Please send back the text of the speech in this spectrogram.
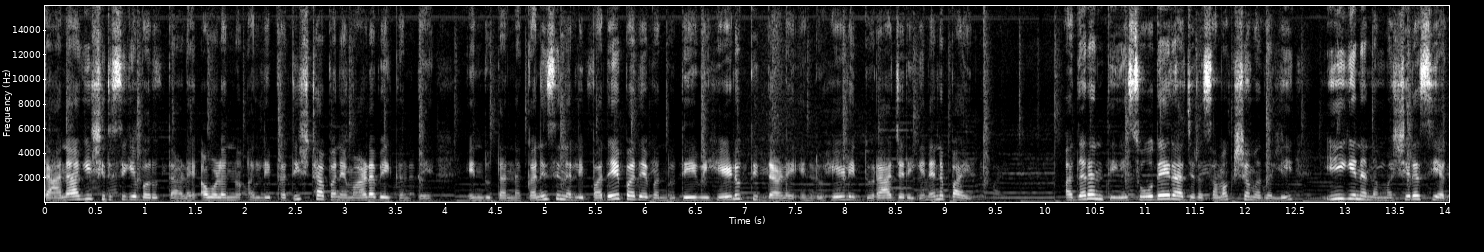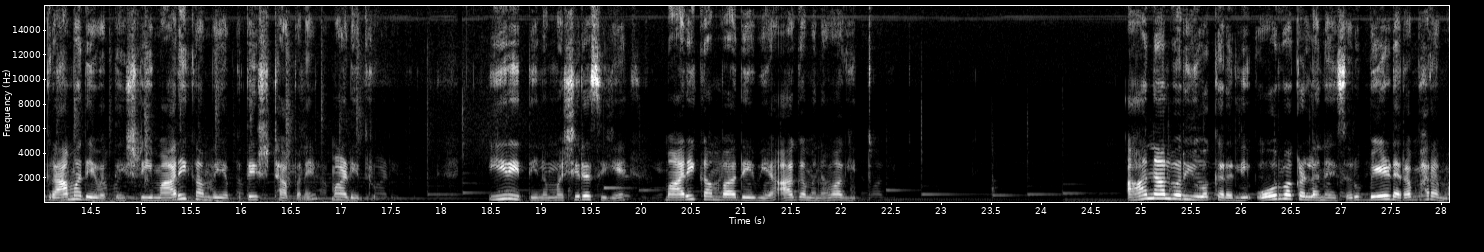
ತಾನಾಗಿ ಶಿರಸಿಗೆ ಬರುತ್ತಾಳೆ, ಅವಳನ್ನು ಅಲ್ಲಿ ಪ್ರತಿಷ್ಠಾಪನೆ ಮಾಡಬೇಕಂತೆ ಎಂದು ತನ್ನ ಕನಸಿನಲ್ಲಿ ಪದೇ ಪದೇ ಬಂದು ದೇವಿ ಹೇಳುತ್ತಿದ್ದಾಳೆ ಎಂದು ಹೇಳಿದ್ದು ರಾಜರಿಗೆ ನೆನಪಾಯಿತು. ಅದರಂತೆಯೇ ಸೋದೆರಾಜರ ಸಮಕ್ಷಮದಲ್ಲಿ ಈಗಿನ ನಮ್ಮ ಶಿರಸಿಯ ಗ್ರಾಮ ದೇವತೆ ಶ್ರೀ ಮಾರಿಕಾಂಬೆಯ ಪ್ರತಿಷ್ಠಾಪನೆ ಮಾಡಿದ್ರು. ಈ ರೀತಿ ನಮ್ಮ ಶಿರಸಿಗೆ ಮಾರಿಕಾಂಬಾ ದೇವಿಯ ಆಗಮನವಾಗಿತ್ತು. ಆ ನಾಲ್ವರು ಯುವಕರಲ್ಲಿ ಓರ್ವ ಕಳ್ಳನ ಹೆಸರು ಬೇಡರ ಭರಮ.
